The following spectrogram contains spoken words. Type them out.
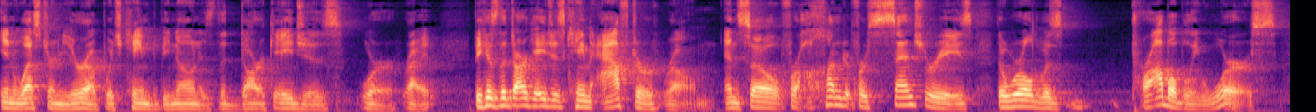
in Western Europe, which came to be known as the Dark Ages, were right because the Dark Ages came after Rome, and so for a hundred for centuries the world was probably worse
